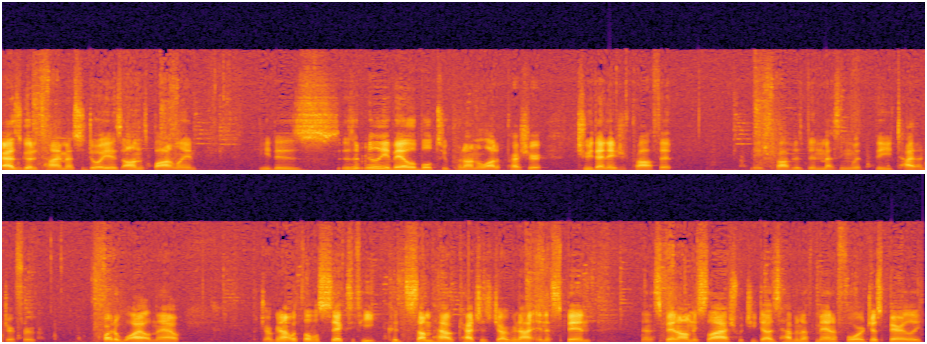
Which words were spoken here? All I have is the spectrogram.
as good a time as Sudoi is on the spot lane. He is, isn't really available to put on a lot of pressure to that Nature's Prophet. Nature's Prophet has been messing with the Tidehunter for quite a while now. But Juggernaut with level 6, if he could somehow catch this Juggernaut in a spin, then a spin Omni Slash, which he does have enough mana for, just barely,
